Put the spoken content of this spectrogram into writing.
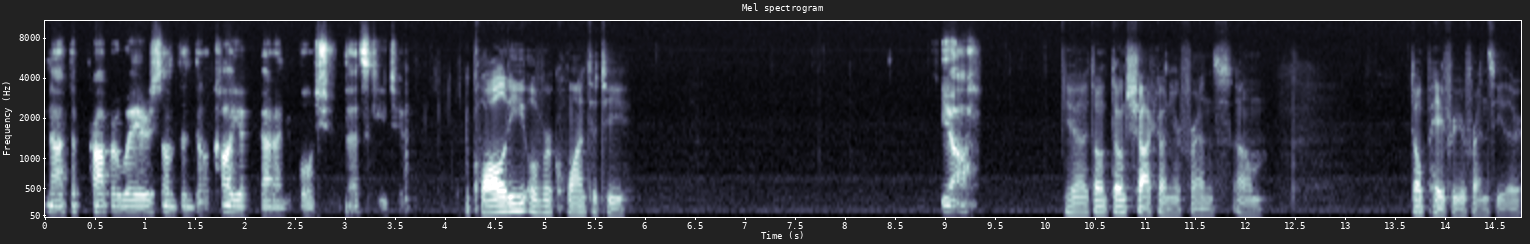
not the proper way or something, they'll call you out on your bullshit. That's key too. quality over quantity Yeah. yeah don't don't shotgun your friends um don't pay for your friends either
